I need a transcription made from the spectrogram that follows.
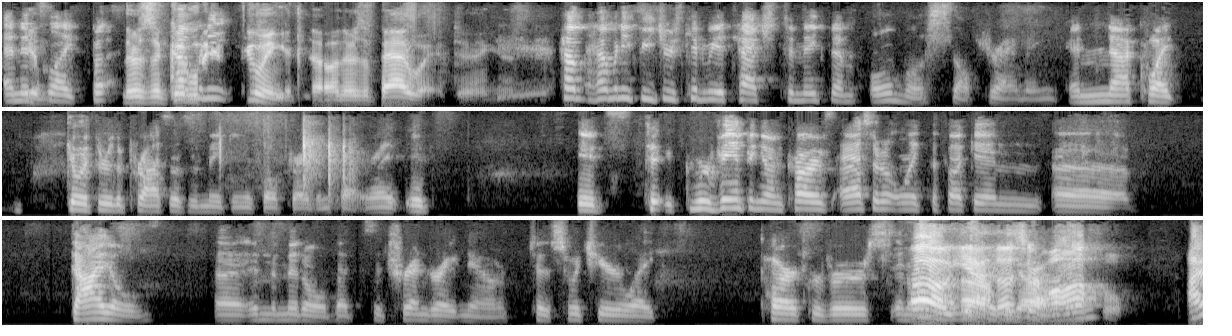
And it's Yeah. like but There's a good How way many- of doing it though, and there's a bad way of doing it. how, how many features can we attach to make them almost self-driving and not quite go through the process of making a self-driving car right it's it's t- we're vamping on cars i also don't like the fucking uh, dials uh, in the middle that's the trend right now to switch your like park reverse and Oh yeah, stuff. those are awful. I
